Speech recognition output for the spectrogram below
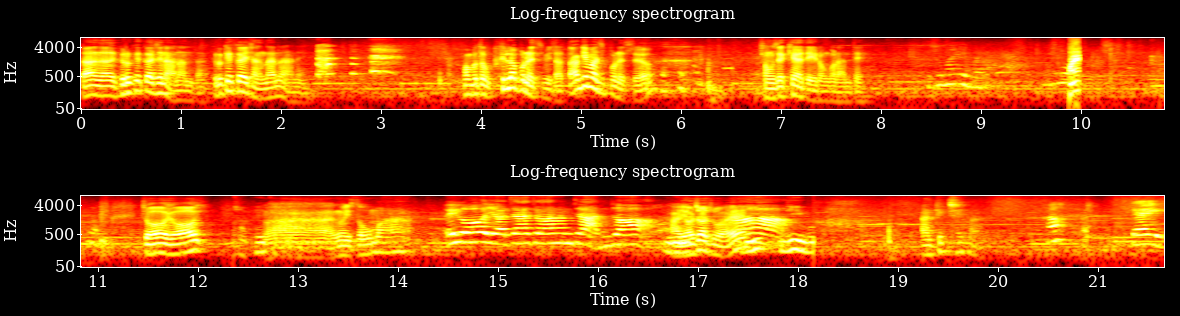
난, 난 그렇게까지는 안 한다. 그렇게까지 장난은 안 해. 한번더 큰일 날 뻔했습니다. 딱이 맞을 뻔했어요. 정색해야 돼 이런 건 안 돼. số mấy vậy mày 저요. 아, 이거 있어 오마. 이거 여자 좋아 남자 안 좋아 아 여자 좋아해? 아. 니 뭐? 안 틱채마. hả Gay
